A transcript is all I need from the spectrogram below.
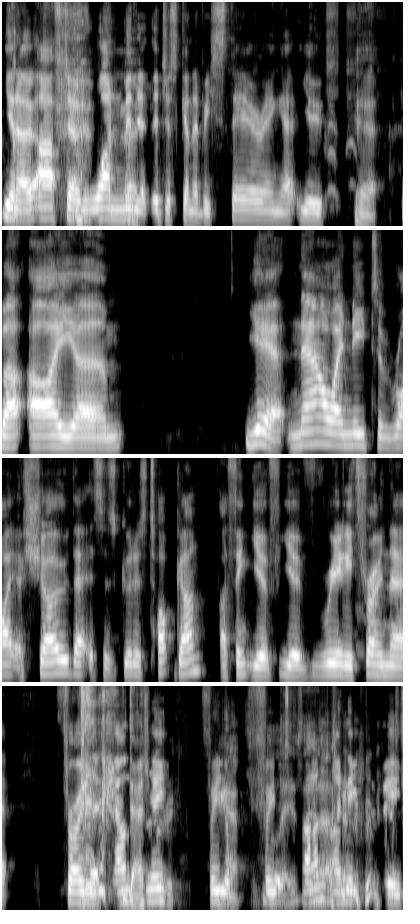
you know, after one minute they're just going to be staring at you. Yeah. But I, um, yeah, now I need to write a show that is as good as Top Gun. I think you've you've really thrown that thrown that down to me for your Yeah, for your son. I need to be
